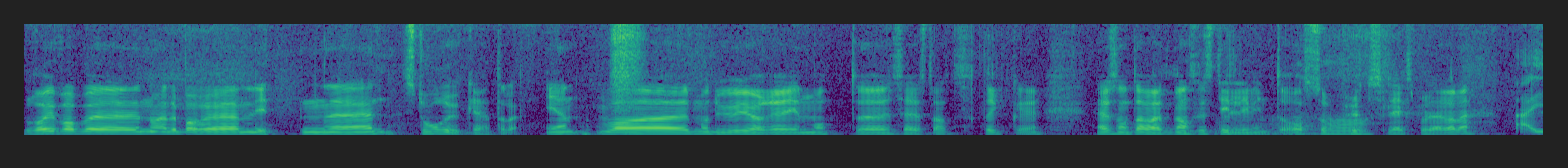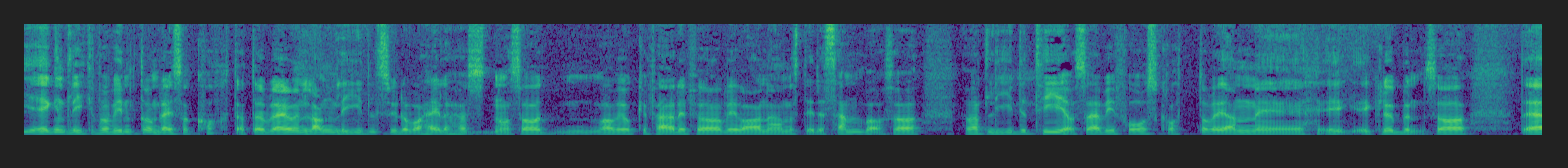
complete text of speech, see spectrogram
Roy, be, nå er det bare en liten en stor uke, heter det. Igjen, hva må du gjøre inn mot uh, seriestart? Det, er det sånn at det har vært ganske stille i vinter, og så plutselig eksploderer det? Nei, egentlig ikke, for vinteren ble så kort at det ble jo en lang lidelse utover hele høsten. Og så var vi jo ikke ferdig før vi var nærmest i desember. Så det har vært lite tid, og så er vi få skrotter igjen i, i, i klubben. Så det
